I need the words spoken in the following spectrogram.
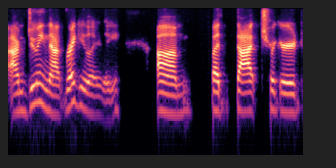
I'm doing that regularly. Um, but that triggered,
